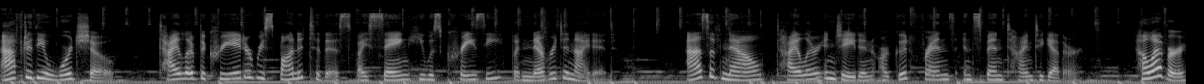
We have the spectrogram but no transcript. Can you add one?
After the award show, Tyler the Creator responded to this by saying he was crazy but never denied it. As of now, Tyler and Jaden are good friends and spend time together. However,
